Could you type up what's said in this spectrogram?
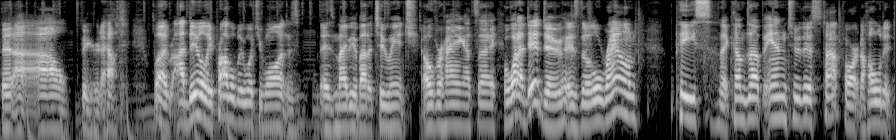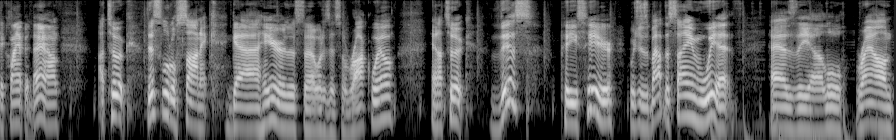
that I, will figure it out. But ideally, probably what you want is is maybe about a two inch overhang, I'd say. But what I did do is the little round piece that comes up into this top part to hold it to clamp it down. I took this little Sonic guy here, this, uh, what is this, a Rockwell? And I took this piece here, which is about the same width as the uh, little round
